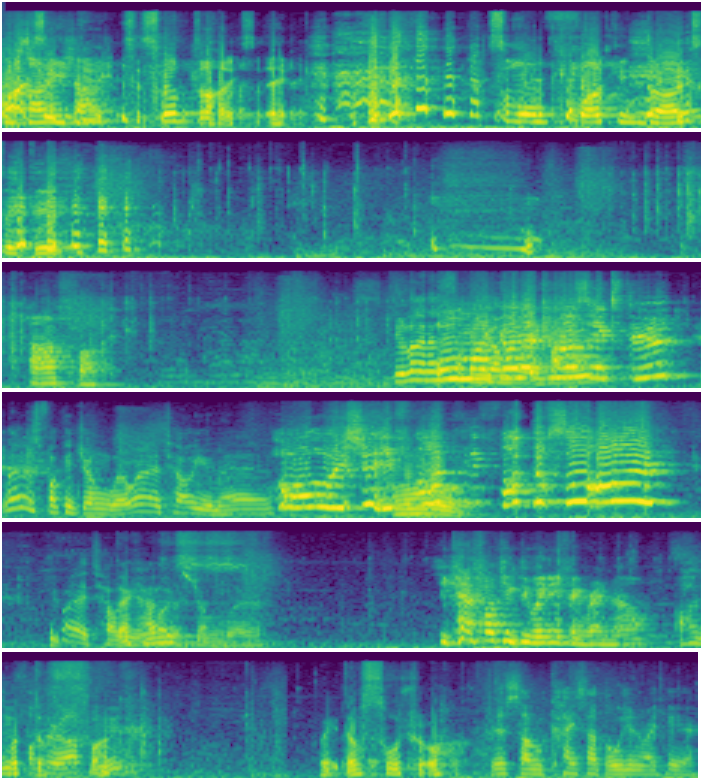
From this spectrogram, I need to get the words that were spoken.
I'm sorry, Sean. It's so toxic. so fucking toxic, dude. Ah, fuck. Dude, look at this Oh my god, jungler, that dude. Kha'Zix, dude! Look at this fucking jungler. What did I tell you, man? Holy shit, he, Oh. fucked, he fucked up so hard! What did I tell That you about this jungler? He can't fucking do anything right now. Oh, dude, What fuck the her up, fuck? dude. Wait, that was so troll. There's some Kaisa Dojin right here.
